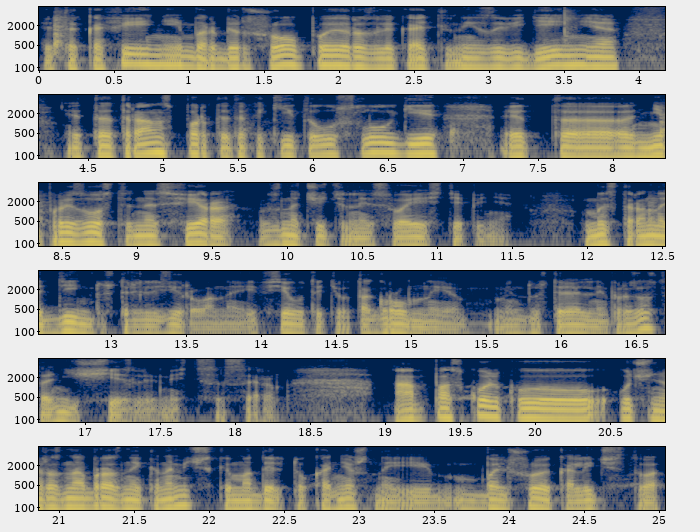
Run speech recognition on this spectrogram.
Это кофейни, барбершопы, развлекательные заведения, это транспорт, это какие-то услуги, это непроизводственная сфера в значительной своей степени. Мы страна деиндустриализированная, и все вот эти вот огромные индустриальные производства, они исчезли вместе с СССР. А поскольку очень разнообразная экономическая модель, то, конечно, и большое количество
